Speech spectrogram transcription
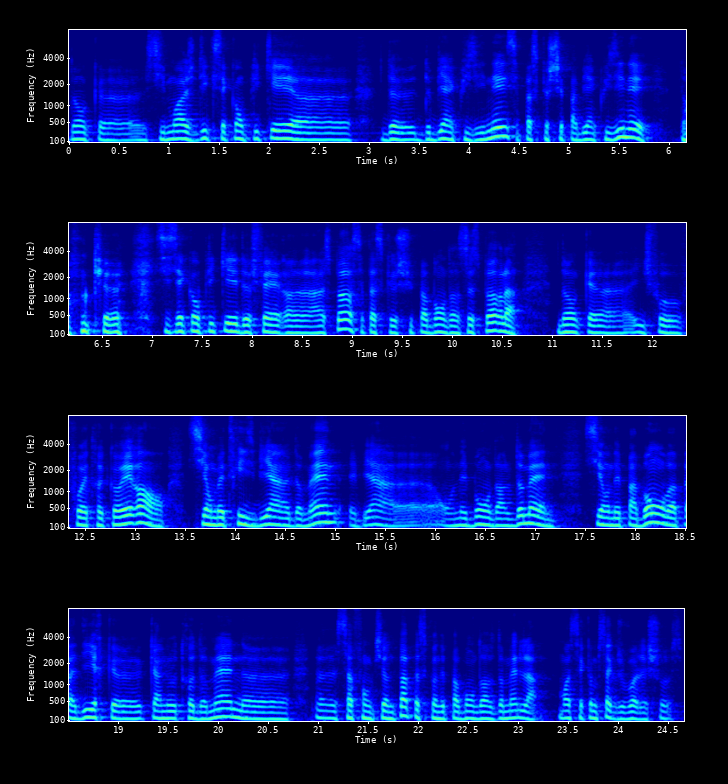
Donc euh, si moi je dis que c'est compliqué euh, de, bien cuisiner c'est parce que je ne sais pas bien cuisiner. Donc euh, si c'est compliqué de faire un sport c'est parce que je ne suis pas bon dans ce sport-là. Donc il faut, être cohérent. Si on maîtrise bien un domaine eh bien on est bon dans le domaine. Si on n'est pas bon on ne va pas dire qu'un autre domaine ça ne fonctionne pas parce qu'on n'est pas bon dans ce domaine-là. Moi c'est comme ça que je vois les choses.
